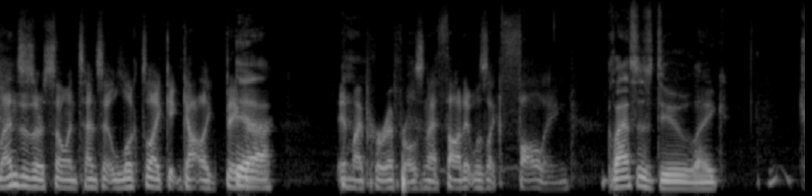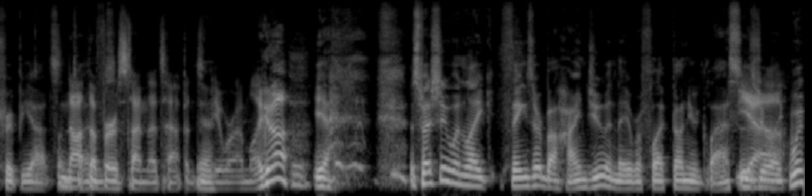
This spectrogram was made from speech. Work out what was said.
lenses are so intense, it looked like it got like bigger Yeah. in my peripherals, and I thought it was like falling. glasses do like trip you out sometimes. Not the first time that's happened to Yeah. me where I'm like, ah, Yeah, especially when like things are behind you and they reflect on your glasses. Yeah. You're like, where,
